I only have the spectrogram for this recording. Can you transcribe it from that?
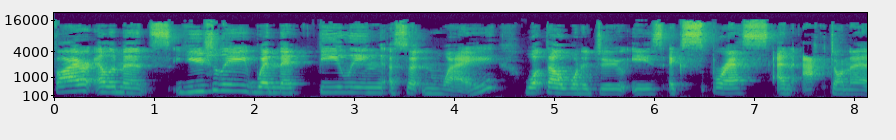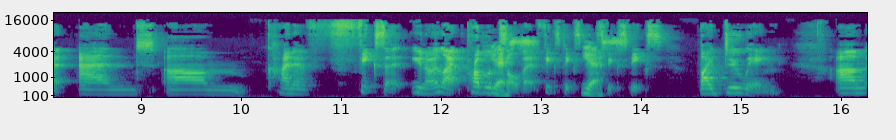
fire elements, usually when they're feeling a certain way, what they'll want to do is express and act on it and um, kind of fix it, you know, like problem Yes. solve it, fix, fix, fix, Yes. fix, fix, by doing. Um,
